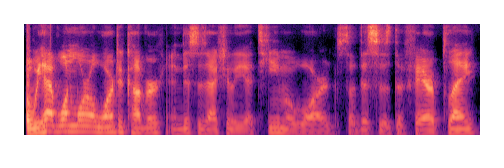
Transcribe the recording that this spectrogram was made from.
but we have one more award to cover, and this is actually a team award. So this is the fair play.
